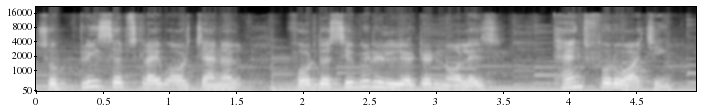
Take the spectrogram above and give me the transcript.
so please subscribe our channel for the civil related knowledge. Thanks for watching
